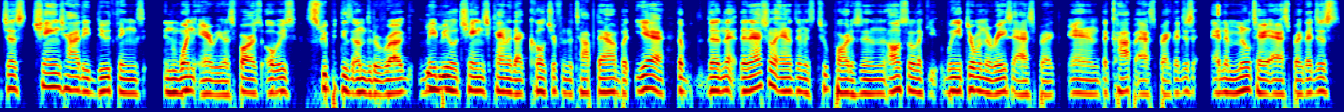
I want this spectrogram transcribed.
just change how they do things in one area as far as always sweeping things under the rug. Maybe it'll change kind of that culture from the top down. But yeah, the the the national anthem is too partisan. Also, like when you throw in the race aspect and the cop aspect, that just and the military aspect, that just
